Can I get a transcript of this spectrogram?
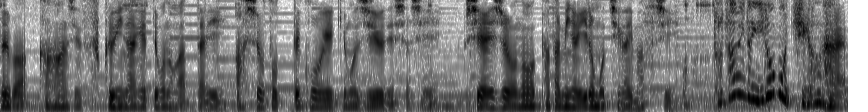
例えば下半身すくい投げってものがあったり足を取って攻撃も自由でしたし試合上の畳の色も違いますし。あ畳の色も違うんはい。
